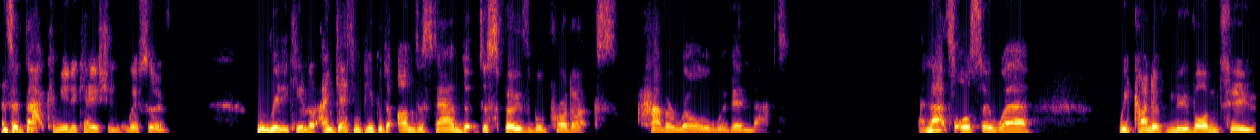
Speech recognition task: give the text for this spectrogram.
And so that communication, we're sort of we're really keen on, and getting people to understand that disposable products have a role within that. And that's also where we kind of move on to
